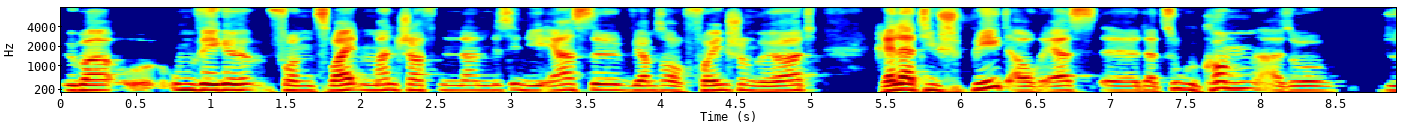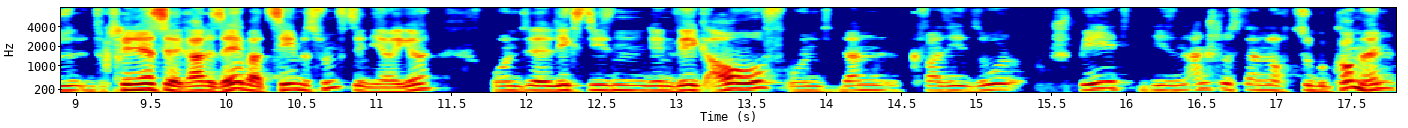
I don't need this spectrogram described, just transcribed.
über Umwege von zweiten Mannschaften dann bis in die erste. Wir haben es auch vorhin schon gehört, relativ spät auch erst äh, dazu gekommen. Also du, trainierst ja gerade selber 10- bis 15-Jährige und äh, legst diesen den Weg auf und dann quasi so spät diesen Anschluss dann noch zu bekommen.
